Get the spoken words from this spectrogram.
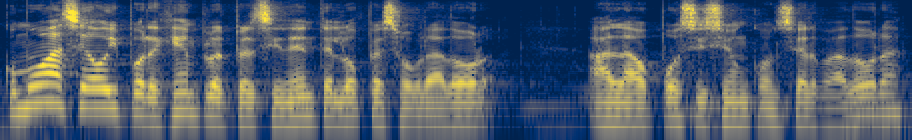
como hace hoy, por ejemplo, el presidente López Obrador a la oposición conservadora,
